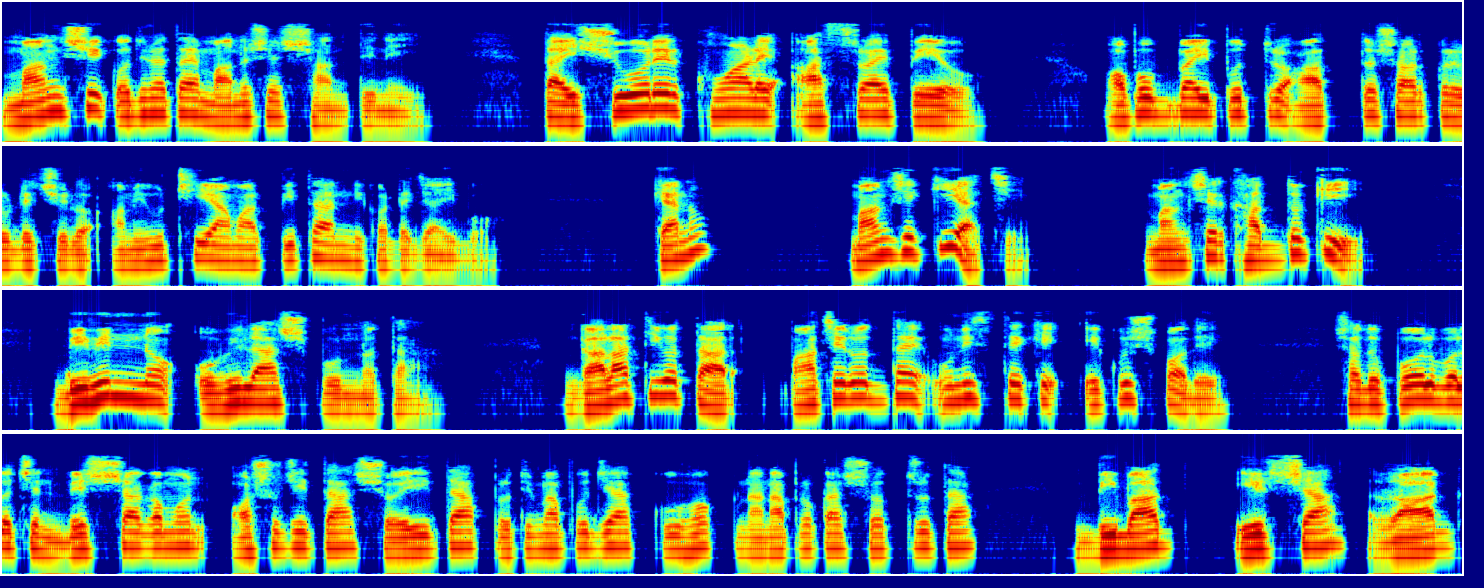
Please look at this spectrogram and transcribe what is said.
মাংসিক অধীনতায় মানুষের শান্তি নেই, তাই শুয়োরের খোঁয়াড়ে আশ্রয় পেয়েও অপব্যয়ী পুত্র আত্মস্বর করে উঠেছিল, আমি উঠিয়ে আমার পিতার নিকটে যাইব। কেন? মাংসে কি আছে? মাংসের খাদ্য কি? বিভিন্ন অভিলাষপূর্ণতা। গালাতীয় তার পাঁচের অধ্যায় উনিশ থেকে একুশ পদে সাধু পোল বলেছেন, বেশ্যাগমন অসুচিতা শৈরিতা, প্রতিমা পূজা, কুহক, নানা প্রকার শত্রুতা, বিবাদ, ঈর্ষা, রাগ,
